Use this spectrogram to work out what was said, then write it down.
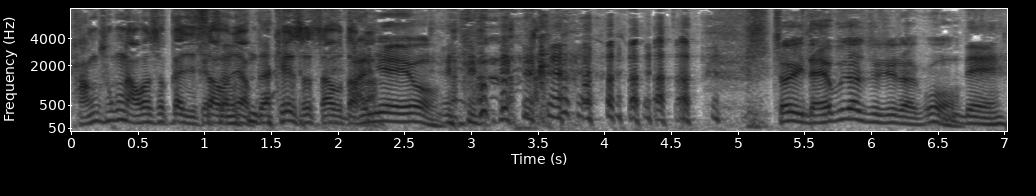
방송 나와서까지 싸우냐 싸운다. 국회에서 싸우다가 아니에요. 저희 내부자들이라고. 네.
